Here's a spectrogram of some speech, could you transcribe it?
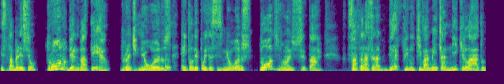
estabelecer o trono dele na terra durante mil anos. Então, depois desses mil anos, todos vão ressuscitar. Satanás será definitivamente aniquilado,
